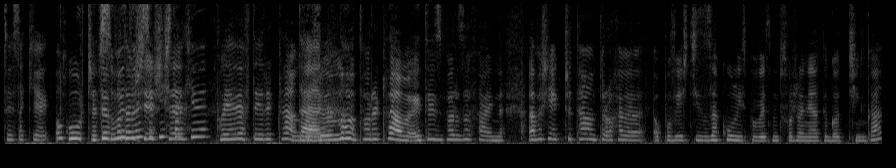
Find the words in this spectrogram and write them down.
to jest takie, o kurczę, w to sumie to jest jakieś takie... pojawia w tej reklamie, Tak. że no tą reklamę i to jest bardzo fajne. A właśnie jak czytałam trochę opowieści z zakulis powiedzmy tworzenia tego odcinka,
